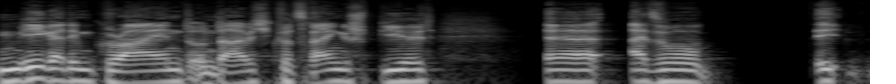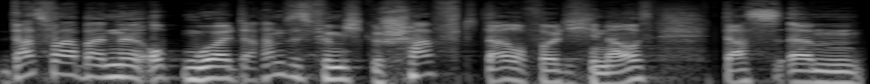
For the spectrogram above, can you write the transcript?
mega dem Grind und da habe ich kurz reingespielt. Äh, also äh, das war aber eine Open World, da haben sie es für mich geschafft, darauf wollte ich hinaus, dass, ähm,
